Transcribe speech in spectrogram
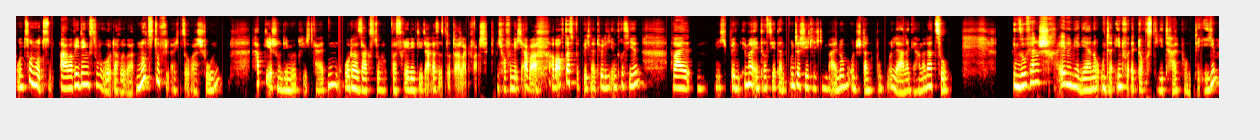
und zu nutzen. Aber wie denkst du darüber? Nutzt du vielleicht sowas schon? Habt ihr schon die Möglichkeiten? Oder sagst du, was redet ihr da? Das ist totaler Quatsch. Ich hoffe nicht, aber, aber auch das würde mich natürlich interessieren, weil ich bin immer interessiert an unterschiedlichen Meinungen und Standpunkten und lerne gerne dazu. Insofern schreibe mir gerne unter info@docsdigital.de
